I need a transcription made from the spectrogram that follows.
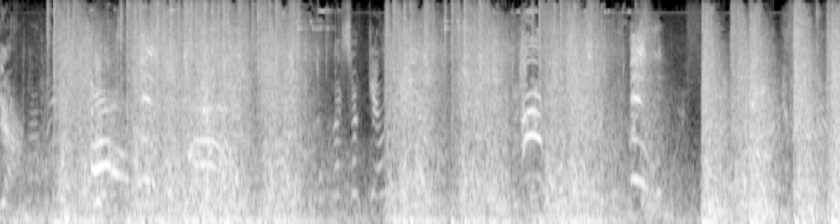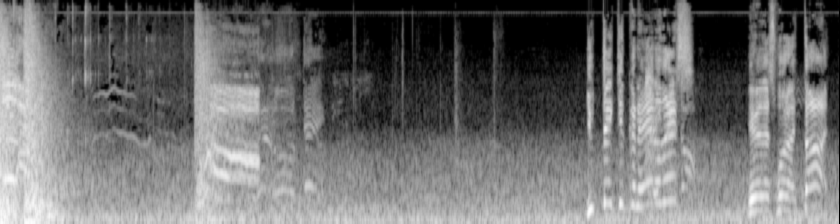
You think you can handle this? Yeah, that's what I thought.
